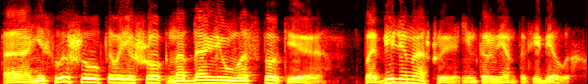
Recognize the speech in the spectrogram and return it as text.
«А не слышал, товарищок, на Дальнем Востоке Побили наши интервентов и белых.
